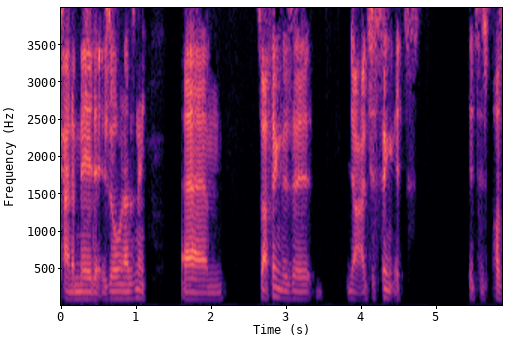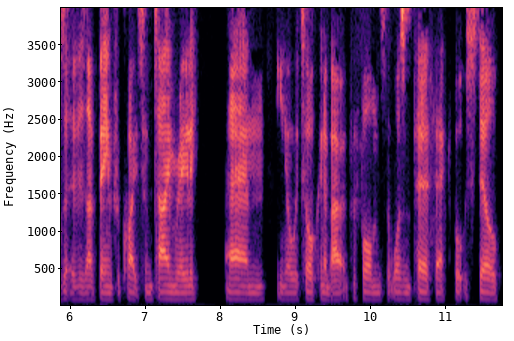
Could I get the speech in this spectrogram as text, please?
kind of made it his own, hasn't he? Um, so I think there's a, yeah, I just think it's it's as positive as I've been for quite some time, really. Um, you know, we're talking about a performance that wasn't perfect, but was still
